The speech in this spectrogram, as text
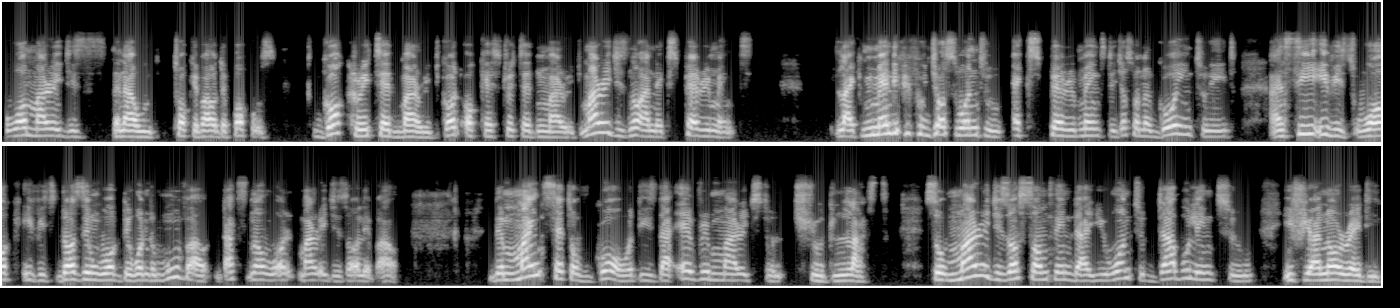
what marriage is, then I will talk about the purpose. God created marriage, God orchestrated marriage. Marriage is not an experiment. Like many people just want to experiment, they just want to go into it and see if it's work. If it doesn't work, they want to move out. That's not what marriage is all about. The mindset of God is that every marriage should last. So marriage is not something that you want to dabble into if you are not ready.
